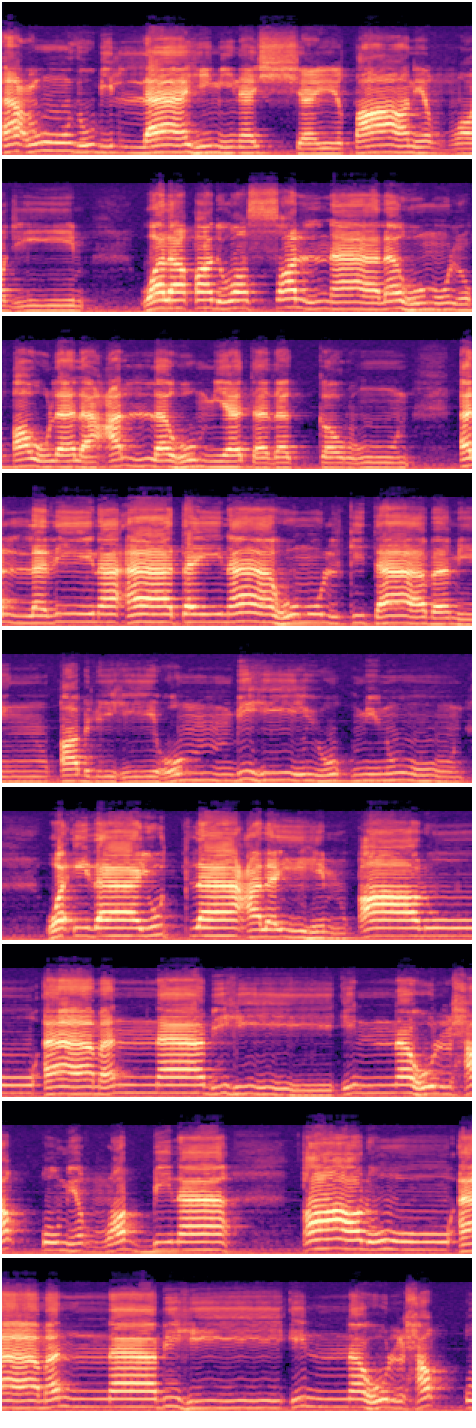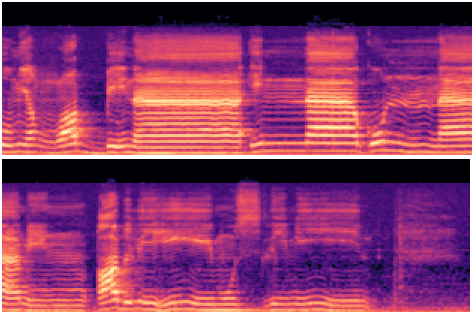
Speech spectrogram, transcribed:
أعوذ بالله من الشيطان الرجيم. ولقد وصلنا لهم القول لعلهم يتذكرون. الذين آتيناهم الكتاب من قبله هم به يؤمنون. وإذا يتلى عليهم قالوا آمنا به إنه الحق من ربنا قالوا آمنا به إنه الحق من ربنا إنا كنا من قبله مسلمين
